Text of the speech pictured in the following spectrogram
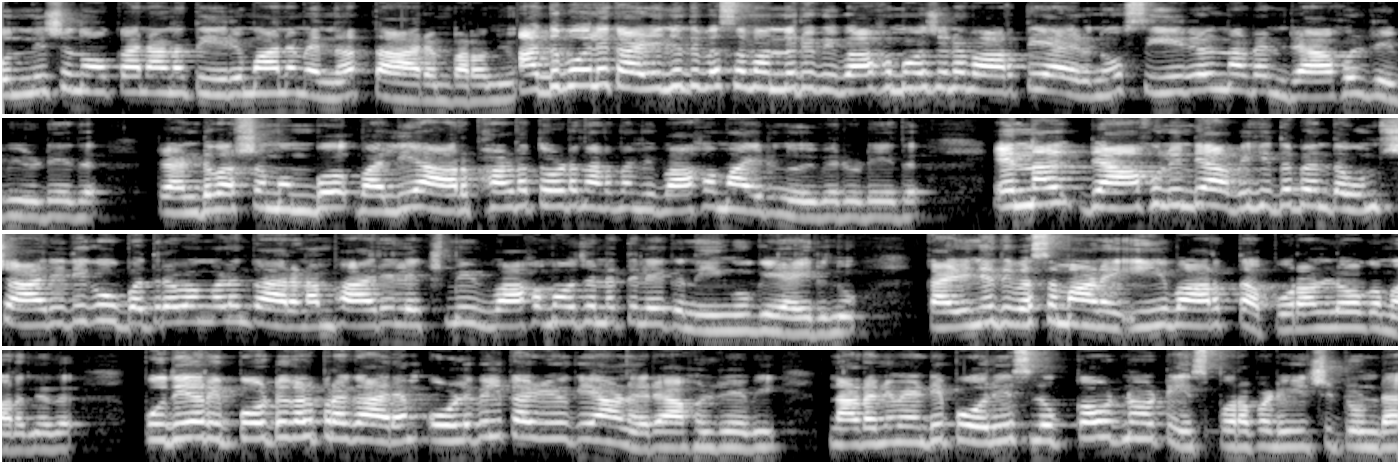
ഒന്നിച്ചു നോക്കാനാണ് തീരുമാനമെന്ന് താരം പറഞ്ഞു. അതുപോലെ കഴിഞ്ഞ ദിവസം വന്നൊരു വിവാഹമോചന വാർത്തയായിരുന്നു സീരിയൽ നടൻ രാഹുൽ രവിയുടേത് രണ്ടു വർഷം മുമ്പ് വലിയ ആർഭാടത്തോടെ നടന്ന വിവാഹമായിരുന്നു ഇവരുടേത്. എന്നാൽ രാഹുലിന്റെ അവിഹിത ബന്ധവും ശാരീരിക ഉപദ്രവങ്ങളും കാരണം ഭാര്യ ലക്ഷ്മി വിവാഹമോചനത്തിലേക്ക് നീങ്ങുകയായിരുന്നു. കഴിഞ്ഞ ദിവസമാണ് ഈ വാർത്ത പുറം ലോകമറിഞ്ഞത് പുതിയ റിപ്പോർട്ടുകൾ പ്രകാരം ഒളിവിൽ കഴിയുകയാണ് രാഹുൽ രവി. നടനു വേണ്ടി പോലീസ് ലുക്കൌട്ട് നോട്ടീസ് പുറപ്പെടുവിച്ചിട്ടുണ്ട്.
